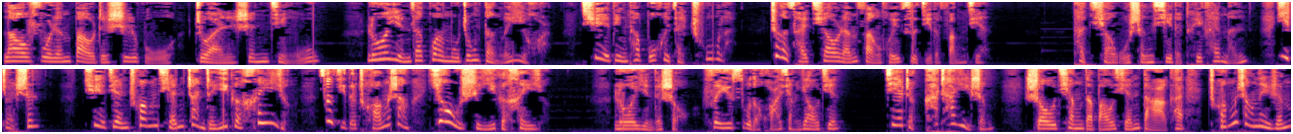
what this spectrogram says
老妇人抱着尸骨转身进屋，罗隐在灌木中等了一会儿，确定他不会再出来，这才悄然返回自己的房间。他悄无声息地推开门，一转身，却见窗前站着一个黑影，自己的床上又是一个黑影。罗隐的手飞速地滑向腰间，接着咔嚓一声，手枪的保险打开，床上那人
